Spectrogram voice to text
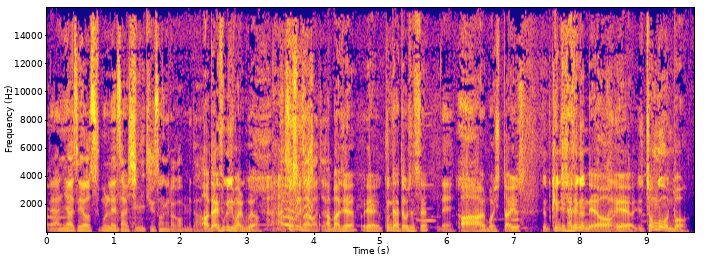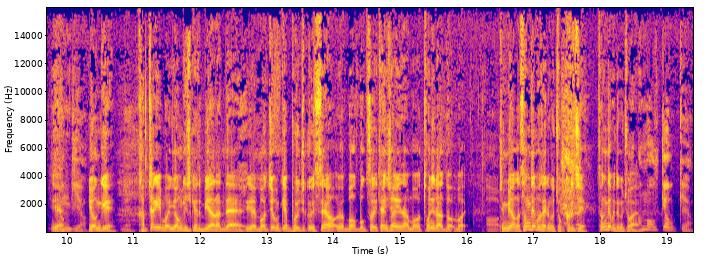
네, 안녕하세요. 24살 심규성이라고 합니다. 아, 나이 속이지 말고요. 24살 맞아요. 아, 맞아요? 예. 군대 갔다 오셨어요? 네. 아, 멋있다. 이거 굉장히 잘생겼네요. 예. 전공은 뭐? 예. 연기요. 연기. 갑자기 뭐 연기 시켜서 미안한데, 예. 뭐 좀 이렇게 보여줄 거 있어요? 뭐 목소리 텐션이나 뭐 톤이라도 뭐. 어. 준비한 거. 성대모사 이런 거 좋고. 그렇지. 성대모사 이런 거 좋아요. 한번 웃겨볼게요.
